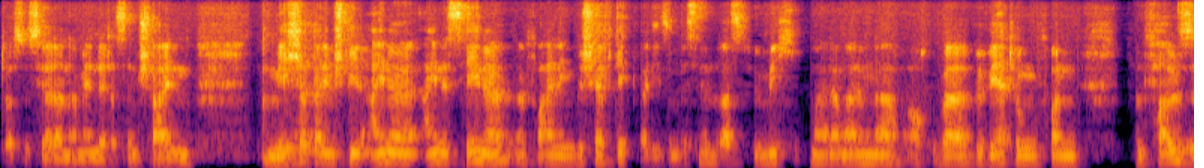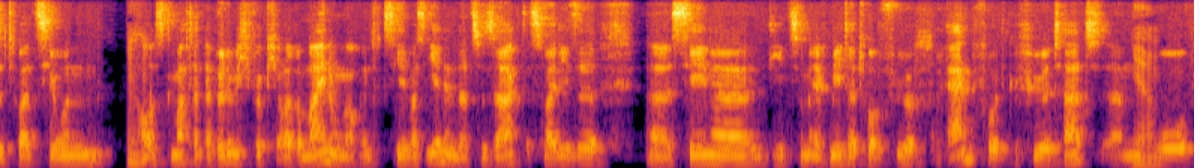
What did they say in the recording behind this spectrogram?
das ist ja dann am Ende das Entscheidende. Mich hat bei dem Spiel eine, eine Szene äh, vor allen Dingen beschäftigt, weil die so ein bisschen was für mich meiner Meinung nach auch über Bewertungen von, von Foul-Situationen mhm. ausgemacht hat. Da würde mich wirklich eure Meinung auch interessieren, was ihr denn dazu sagt. Das war diese äh, Szene, die zum Elfmetertor für Frankfurt geführt hat, ähm, ja. wo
